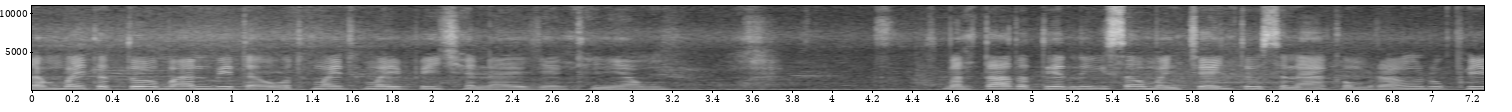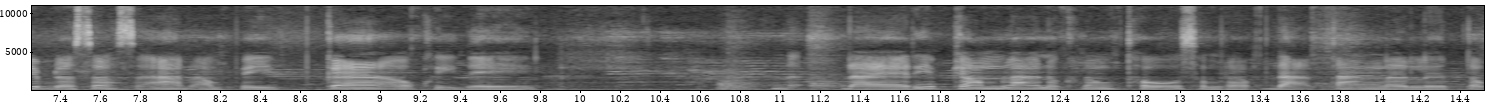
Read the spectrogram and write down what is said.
ដើម្បីទទួលបានវីដេអូថ្មីៗពី Channel យើងខ្ញុំបន្តទៅទៀតនេះសូមអញ្ជើញទស្សនាកម្រងរូបភាពដ៏ស្រស់ស្អាតអំពីផ្កាអូខីដេដែលរៀបចំឡើងនៅក្នុងថូសម្រាប់ដាក់តាំងនៅលើតុ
